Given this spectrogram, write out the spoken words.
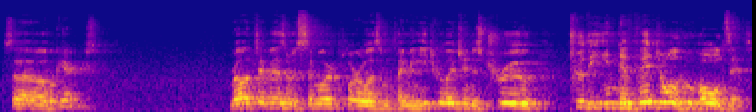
So who cares? Relativism is similar to pluralism, claiming each religion is true to the individual who holds it.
